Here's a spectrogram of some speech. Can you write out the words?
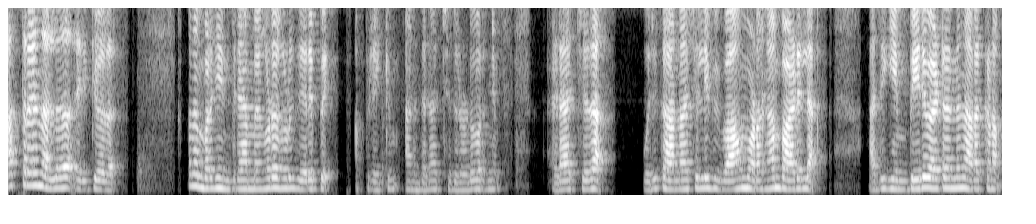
അത്രയും നല്ലതായിരിക്കും അത്. അതും പറഞ്ഞ് ഇന്ദിരാമ്മയും കൂടെ അങ്ങോട്ട് കയറിപ്പോയി. അപ്പോഴേക്കും അനന്തന അച്യുതനോട് പറഞ്ഞു എടാ അച്യുത ഒരു കാരണവശാലും വിവാഹം മുടങ്ങാൻ പാടില്ല. അത് ഗംഭീരമായിട്ട് തന്നെ നടക്കണം.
